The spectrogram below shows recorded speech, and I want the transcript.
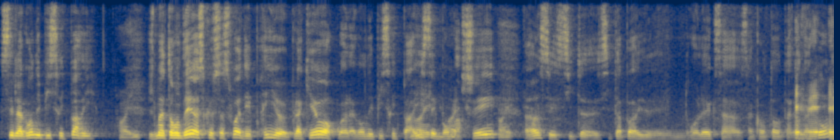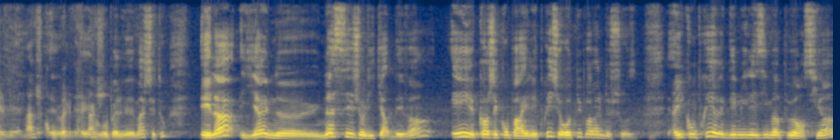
c'est la grande épicerie de Paris. Oui. Je m'attendais à ce que ce soit des prix euh, plaqués or. Quoi. La grande épicerie de Paris, c'est le bon marché. Hein, c'est, si tu n'as pas une Rolex à 50 ans, tu as la LVMH, groupe LVMH. Groupe LVMH, c'est tout. Et là, il y a une, une assez jolie carte des vins et quand j'ai comparé les prix, j'ai retenu pas mal de choses, y compris avec des millésimes un peu anciens.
